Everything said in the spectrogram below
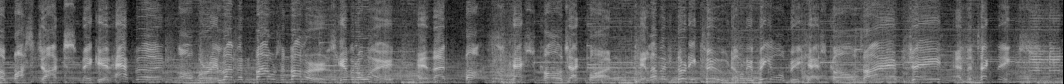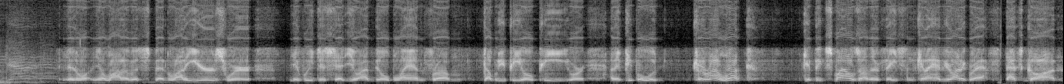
The boss jocks make it happen. Over $11,000 given away in that boss cash call jackpot. 1132 WPOP cash call time. Jay and the Techniques. You know, a lot of us spent a lot of years where if we just said, you know, I'm Bill Bland from WPOP, or, I mean, people would turn around and look, get big smiles on their face, and can I have your autograph? That's gone.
